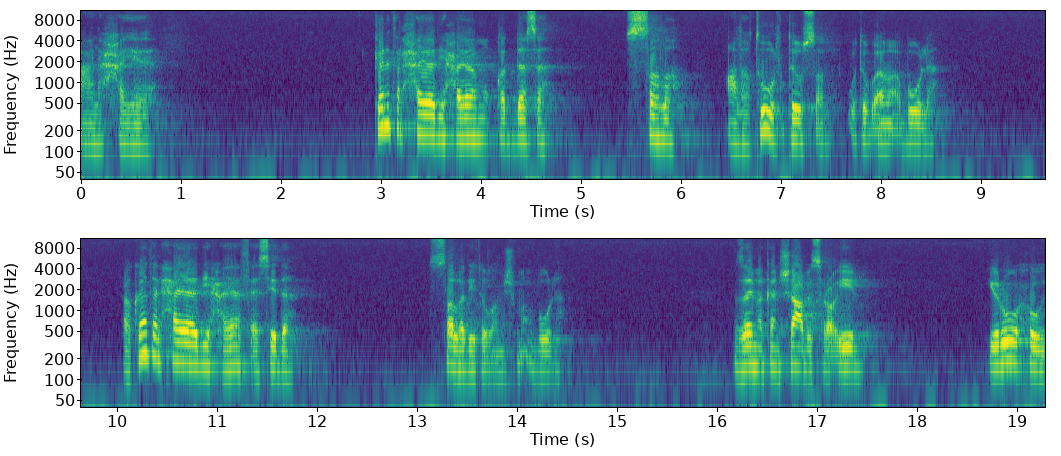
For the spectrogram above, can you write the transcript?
على حياة. كانت الحياة دي حياة مقدسة. الصلاة على طول توصل وتبقى مقبولة. لو كانت الحياة دي حياة فاسدة الصلاة دي تبقى مش مقبولة. زي ما كان شعب إسرائيل يروحوا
